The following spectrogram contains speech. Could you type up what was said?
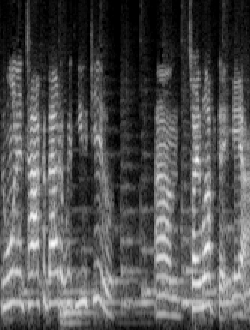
who want to talk about it with you too. Um, so I loved it. Yeah.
